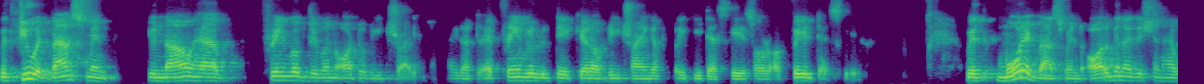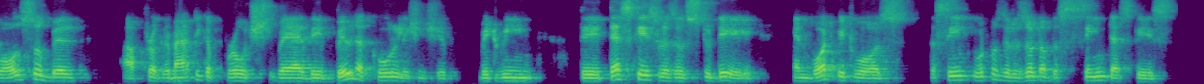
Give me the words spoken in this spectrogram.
With few advancement, you now have framework-driven auto retry. Right? That a framework will take care of retrying a flaky test case or a failed test case. With more advancement, organizations have also built a programmatic approach where they build a correlationship between the test case results today and what it was the same, what was the result of the same test case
